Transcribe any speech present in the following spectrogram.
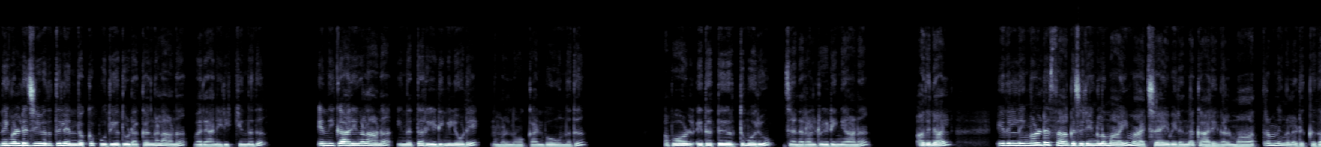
നിങ്ങളുടെ ജീവിതത്തിൽ എന്തൊക്കെ പുതിയ തുടക്കങ്ങളാണ് വരാനിരിക്കുന്നത് എന്നീ കാര്യങ്ങളാണ് ഇന്നത്തെ റീഡിങ്ങിലൂടെ നമ്മൾ നോക്കാൻ പോകുന്നത്. അപ്പോൾ ഇത് തീർത്തും ഒരു ജനറൽ റീഡിംഗ് ആണ് അതിനാൽ ഇതിൽ നിങ്ങളുടെ സാഹചര്യങ്ങളുമായി മാച്ചായി വരുന്ന കാര്യങ്ങൾ മാത്രം നിങ്ങൾ എടുക്കുക.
